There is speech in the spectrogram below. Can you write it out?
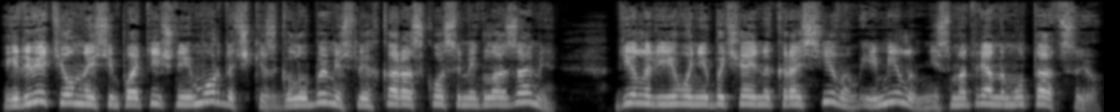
И две темные симпатичные мордочки с голубыми слегка раскосыми глазами делали его необычайно красивым и милым, несмотря на мутацию.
